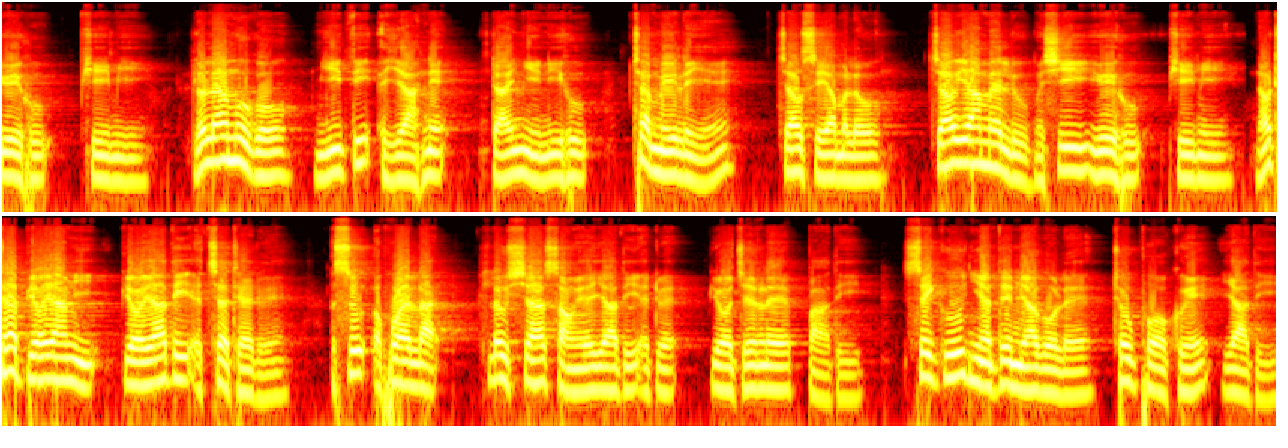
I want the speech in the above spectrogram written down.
၍ဟုဖြေမည်လွတ်လပ်မှုကိုမြည်သည့်အရာနှင့် တိုင်းမြည်နည်းဟုထပ်မေးလျင်ကြောက်เสียမလို့ကြောက်ရမဲ့လူမရှိ၍ဟုဖြေမည်နောက်ထပ်ပြောရမည်ပျော်ရသည့်အချက်ထဲတွင် အစုအဖွဲ့လိုက်လှုပ်ရှားဆောင်ရွက်ရသည့်အတွက်ပျော်ခြင်းလဲပါသည် စိတ်ကူးညံ့တဲ့များကိုလည်းထုတ်ဖော်ခွင့်ရသည်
